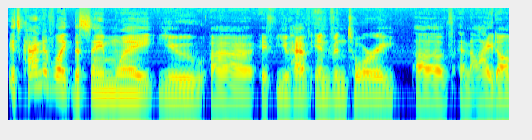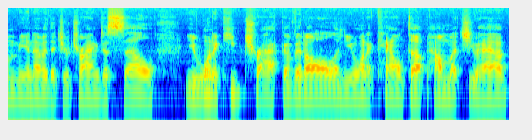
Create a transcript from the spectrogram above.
it's kind of like the same way you uh, if you have inventory of an item, you know, that you're trying to sell, you want to keep track of it all, and you want to count up how much you have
